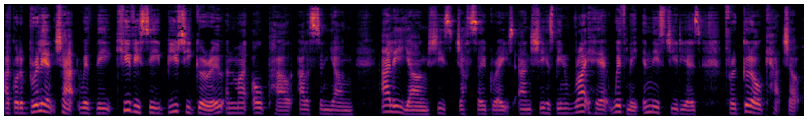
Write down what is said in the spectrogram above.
I've got a brilliant chat with the QVC beauty guru and my old pal, Alison Young. Ali Young. She's just so great, and she has been right here with me in these studios for a good old catch up.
